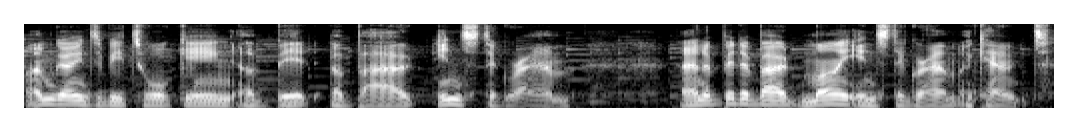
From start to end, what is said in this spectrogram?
I'm going to be talking a bit about Instagram and a bit about my Instagram account.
